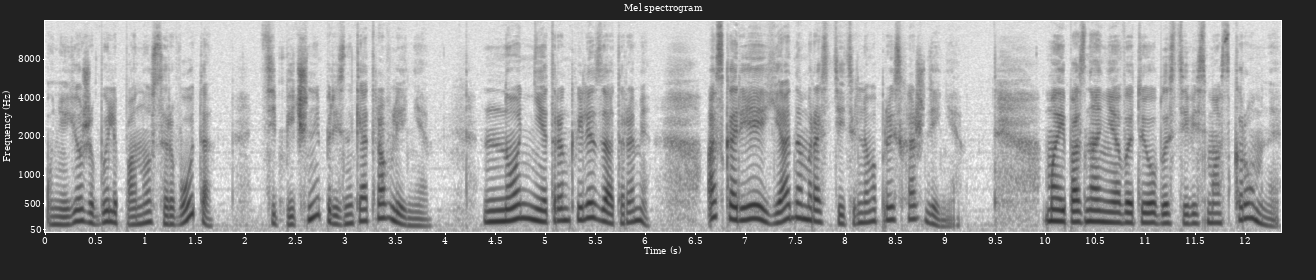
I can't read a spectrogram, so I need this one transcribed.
у нее же были понос и рвота, типичные признаки отравления. Но не транквилизаторами, а скорее ядом растительного происхождения. Мои познания в этой области весьма скромные.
